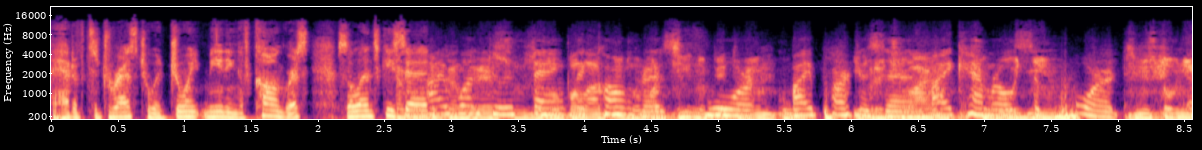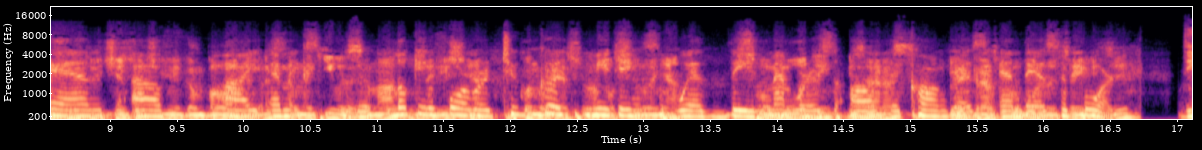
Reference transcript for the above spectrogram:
Ahead of its address to a joint meeting of Congress, Zelensky said, I want to thank the Congress for bipartisan, bicameral support, and uh, I am ex- looking forward to good meetings with the members of the Congress and their support. The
